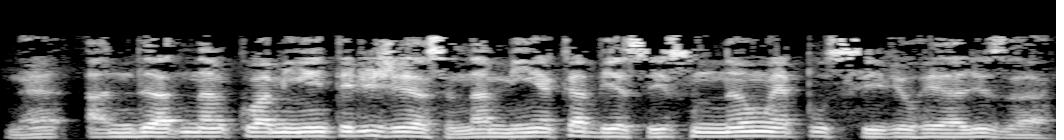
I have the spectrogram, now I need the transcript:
né, na, na, com a minha inteligência, na minha cabeça. Isso não é possível realizar.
